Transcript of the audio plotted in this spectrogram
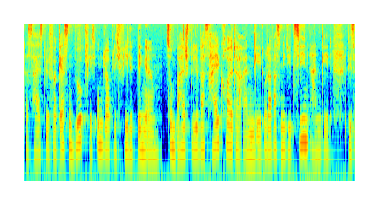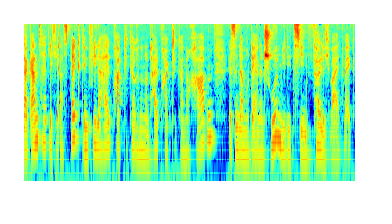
Das heißt, wir vergessen wirklich unglaublich viele Dinge. Zum Beispiel, was Heilkräuter angeht oder was Medizin angeht. Dieser ganzheitliche Aspekt, den viele Heilpraktikerinnen und Heilpraktiker noch haben, ist in der modernen Schulmedizin völlig weit weg.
